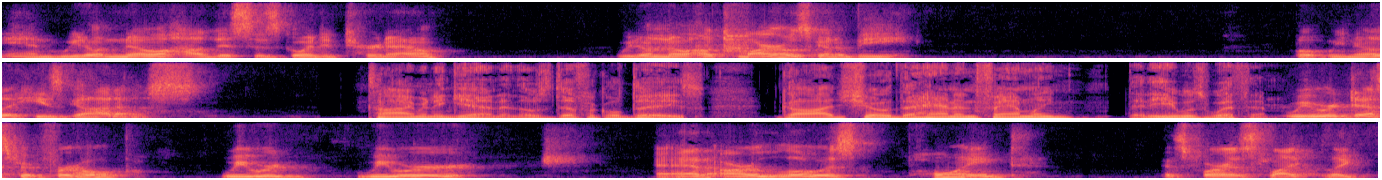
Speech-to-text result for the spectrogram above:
And we don't know how this is going to turn out. We don't know how tomorrow is going to be, but we know that he's got us. Time and again in those difficult days, God showed the Hannon family that he was with them. We were desperate for hope. We were we were at our lowest point as far as like like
